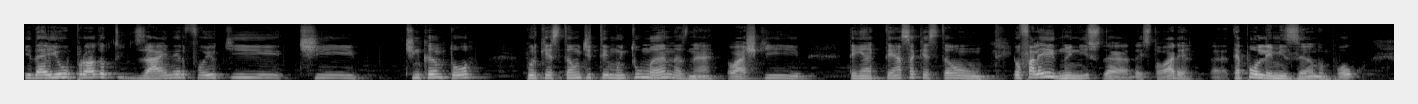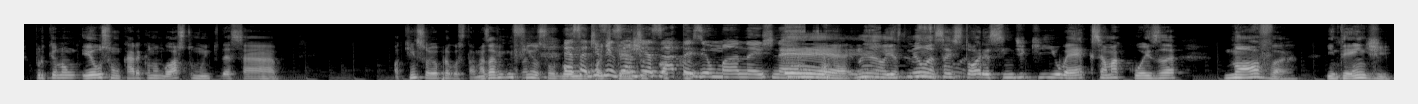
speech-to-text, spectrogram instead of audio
E daí o product designer foi o que te, te encantou por questão de ter muito humanas, né? Eu acho que tem, tem essa questão. Eu falei no início da, da história, até polemizando um pouco, porque eu, não, eu sou um cara que eu não gosto muito dessa. Quem sou eu para gostar? Mas enfim, eu sou do Essa divisão de exatas e humanas, né? É, não, não, essa história assim de que o X é uma coisa nova, entende?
